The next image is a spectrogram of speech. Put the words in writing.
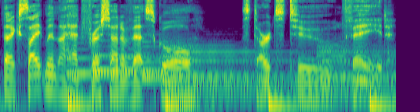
That excitement I had fresh out of vet school starts to fade.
